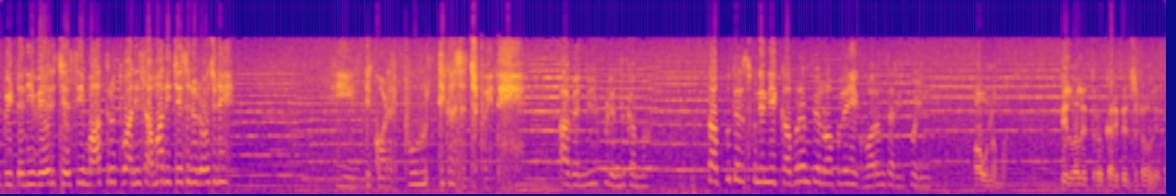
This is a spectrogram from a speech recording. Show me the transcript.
బిడ్డని వేరు చేసి మాతృత్వాన్ని సమాధి చేసిన రోజునే ఈ ఇంటి కోడలు పూర్తిగా చచ్చిపోయింది. అవన్నీ ఇప్పుడు ఎందుకమ్మా? తప్పు తెలుసుకుని నీ కబురంపే లోపలే ఈ ఘోరం జరిగిపోయింది. అవునమ్మా. పిల్లలిద్దరూ కనిపించడం లేదు.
